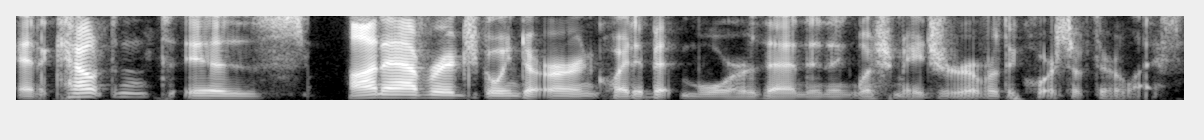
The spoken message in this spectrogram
An accountant is on average going to earn quite a bit more than an English major over the course of their life.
